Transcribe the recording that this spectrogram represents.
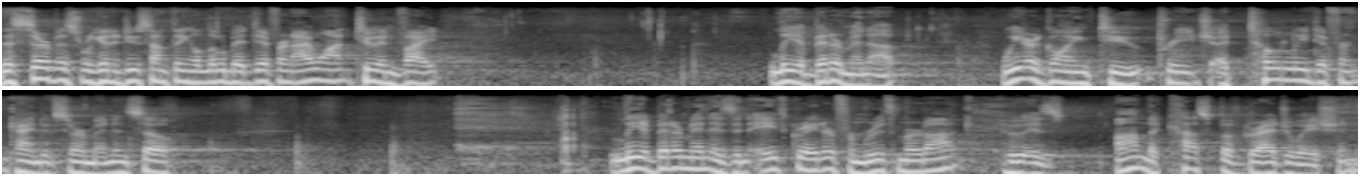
This service, we're going to do something a little bit different. I want to invite Leah Bitterman up. We are going to preach a totally different kind of sermon. And so, Leah Bitterman is an eighth grader from Ruth Murdoch who is on the cusp of graduation.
